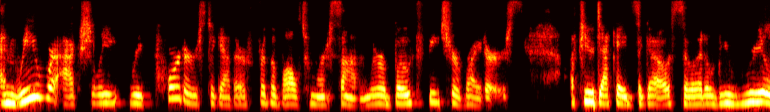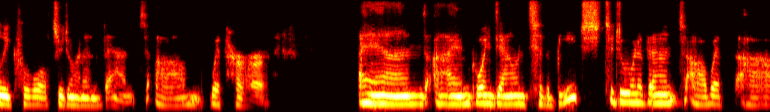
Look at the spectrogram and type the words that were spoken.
And we were actually reporters together for the Baltimore Sun. We were both feature writers a few decades ago. So it'll be really cool to do an event um, with her. And I'm going down to the beach to do an event uh, with uh,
